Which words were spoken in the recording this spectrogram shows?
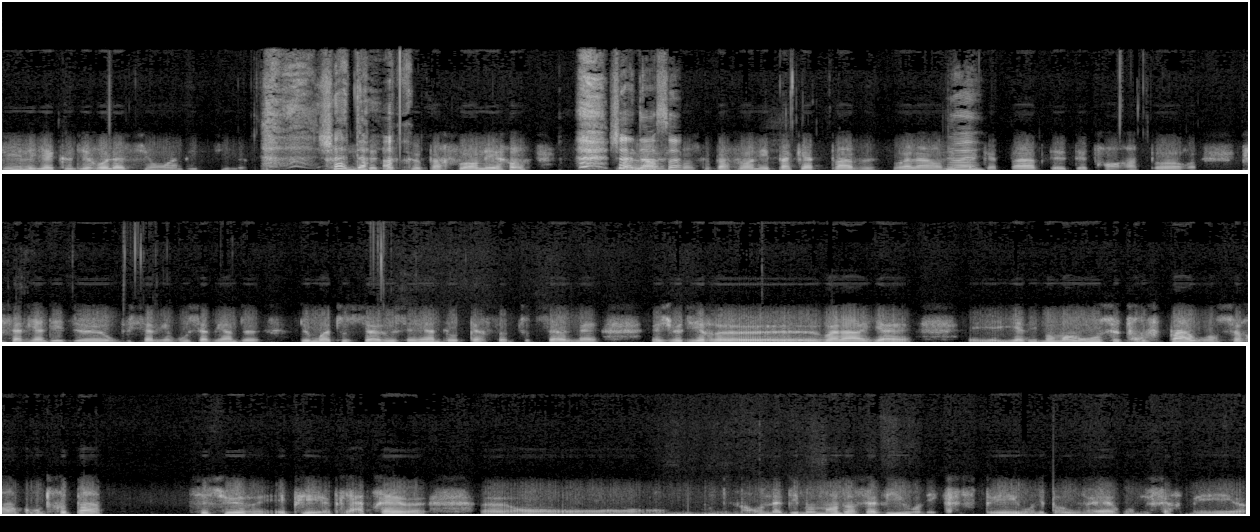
il n'y a que des relations imbéciles. J'adore. C'est-à-dire que parfois on est. J'adore ça. Je pense que parfois on n'est pas capable. Voilà, on n'est pas capable d'être en rapport. Puis ça vient des deux, ou puis ça vient, ou ça vient de, de moi tout seul, ou ça vient de l'autre personne toute seule. Mais, mais je veux dire, euh, voilà, il y a, il y a des moments où on se trouve pas, où on se rencontre pas c'est sûr. Et puis, et puis après, euh, euh, on, on, a des moments dans sa vie où on est crispé, où on n'est pas ouvert, où on est fermé, euh,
